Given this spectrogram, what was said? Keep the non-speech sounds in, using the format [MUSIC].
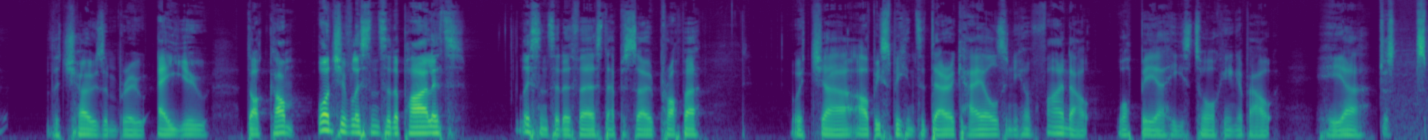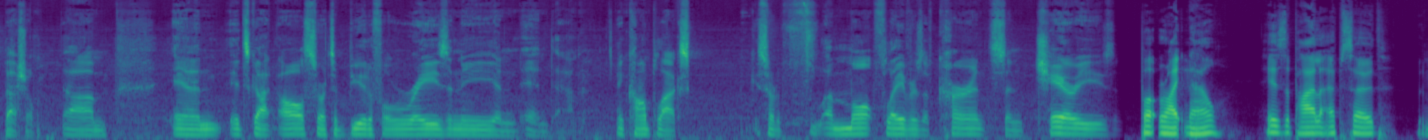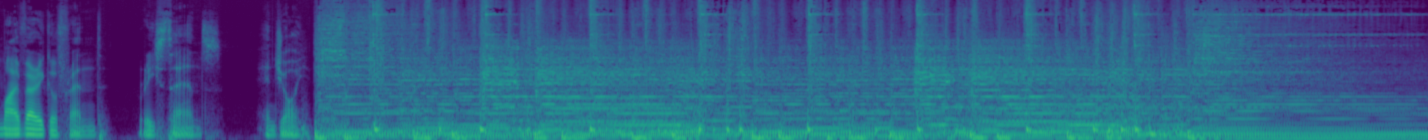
thechosenbrewau.com. Once you've listened to the pilot, listen to the first episode proper, which uh, I'll be speaking to Derek Hales, and you can find out what beer he's talking about here. Just special. Um, and it's got all sorts of beautiful raisiny and and um, and complex sort of fl- uh, malt flavors of currants and cherries. But right now, here's the pilot episode with my very good friend Reese Turns. Enjoy.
